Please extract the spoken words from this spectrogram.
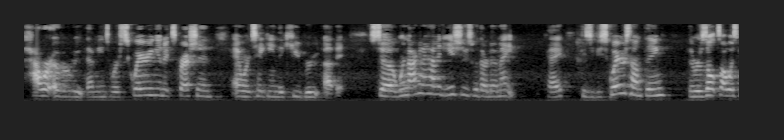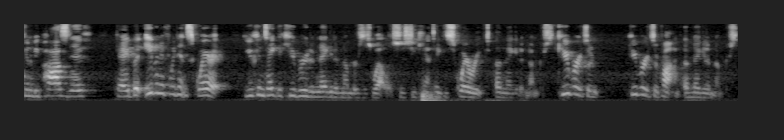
Power over root. That means we're squaring an expression and we're taking the cube root of it. So we're not going to have any issues with our domain, okay? Because if you square something, the result's always going to be positive, okay? But even if we didn't square it, you can take the cube root of negative numbers as well. It's just you can't take the square root of negative numbers. Cube roots are cube roots are fine of negative numbers.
